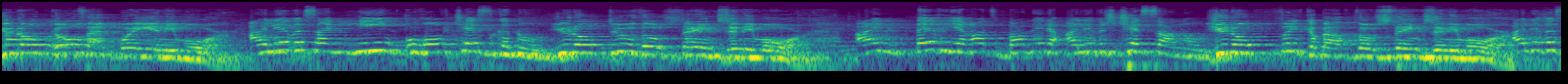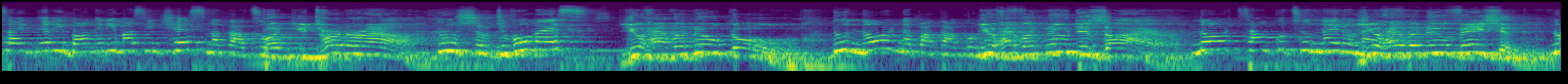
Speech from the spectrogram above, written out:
You don't go that way anymore. You don't do those things anymore. You don't think about those things anymore. But you turn around. You have a new goal. You have a new desire. You have a new vision.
